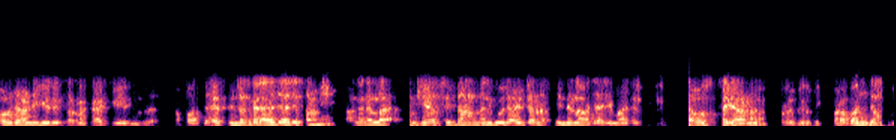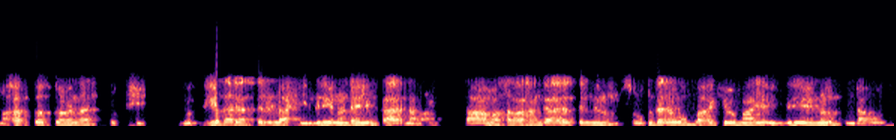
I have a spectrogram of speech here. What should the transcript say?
പൗരാണികർ കണക്കാക്കിയിരുന്നത് അപ്പൊ അദ്ദേഹത്തിന്റെ ശങ്കരാചാര്യ സ്വാമി അങ്ങനെയുള്ള സംഖ്യാ സിദ്ധാന്തം അനുകൂലമായിട്ടാണ് പിന്നെയുള്ള ആചാര്യമാര് അവസ്ഥയാണ് പ്രകൃതി. പ്രപഞ്ച മഹത്വത്വം എന്നാൽ ബുദ്ധി ബുദ്ധി തരത്തിലുള്ള ഇന്ദ്രിയങ്ങളുടെയും കാരണമാണ്. താമസാഹങ്കാരത്തിൽ നിന്നും സുന്ദരവും ബാഹ്യവുമായ ഇന്ദ്രിയങ്ങളും ഉണ്ടാവുന്നു.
